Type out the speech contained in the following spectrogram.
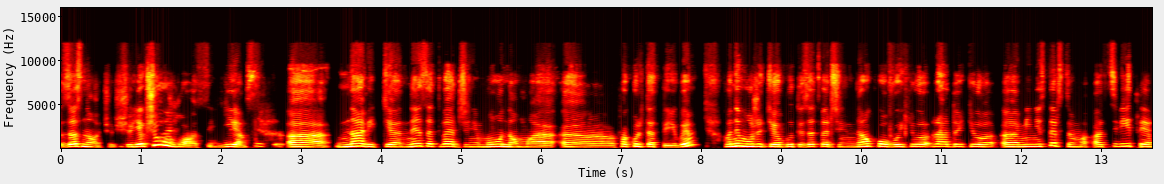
зазначу, що якщо у вас є навіть не затверджені МОНом факультативи, вони можуть бути затверджені науковою радою, Міністерством освіти,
